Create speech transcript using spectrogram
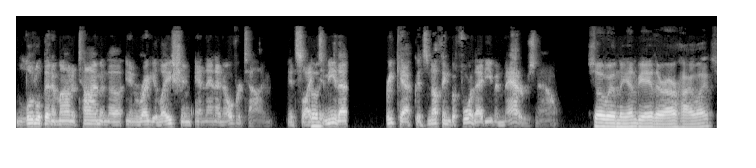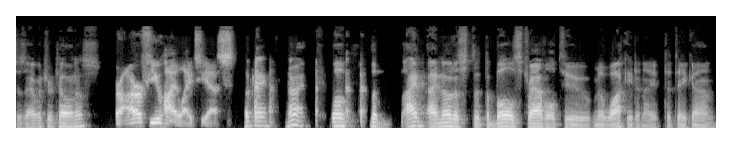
little bit amount of time in the in regulation and then in overtime. It's like to me that recap because nothing before that even matters now. So in the NBA, there are highlights. Is that what you're telling us? There are a few highlights, yes. Okay, all right. Well, the I I noticed that the Bulls travel to Milwaukee tonight to take on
